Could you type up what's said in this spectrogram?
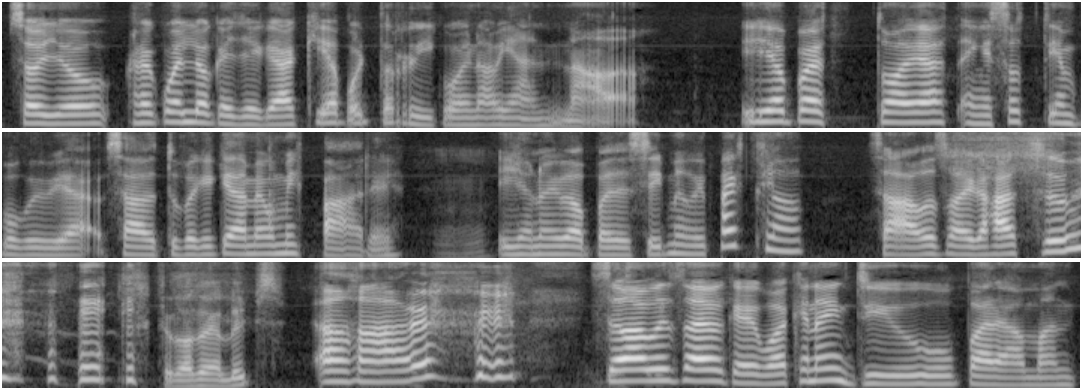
So yo recuerdo que llegué aquí a Puerto Rico y no había nada. Y yo pues todavía en esos tiempos vivía, o sea, tuve que quedarme con mis padres. Y yo no iba a poder decir, me voy para el club. So I was like, I had to. ¿Qué tú haces en lips? Ajá. so I was like, okay, what can I do para man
